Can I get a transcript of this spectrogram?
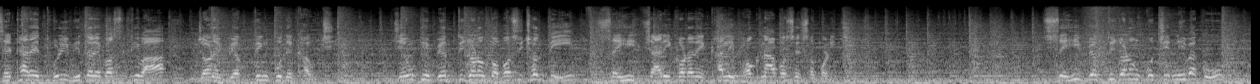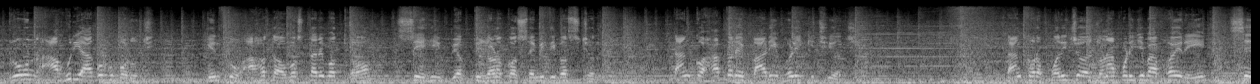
ସେଠାରେ ଧୂଳି ଭିତରେ ବସିଥିବା ଜଣେ ବ୍ୟକ୍ତିଙ୍କୁ ଦେଖାଉଛି ଯେଉଁଠି ବ୍ୟକ୍ତି ଜଣକ ବସିଛନ୍ତି ସେହି ଚାରିକଡ଼ରେ ଖାଲି ଭଗ୍ନାବଶେଷ ପଡ଼ିଛି ସେହି ବ୍ୟକ୍ତି ଜଣଙ୍କୁ ଚିହ୍ନିବାକୁ ଡ୍ରୋନ୍ ଆହୁରି ଆଗକୁ ବଢ଼ୁଛି କିନ୍ତୁ ଆହତ ଅବସ୍ଥାରେ ମଧ୍ୟ ସେହି ବ୍ୟକ୍ତି ଜଣକ ସେମିତି ବସିଛନ୍ତି ତାଙ୍କ ହାତରେ ବାଡ଼ି ଭଳି କିଛି ଅଛି ତାଙ୍କର ପରିଚୟ ଜଣାପଡ଼ିଯିବା ଭୟରେ ସେ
